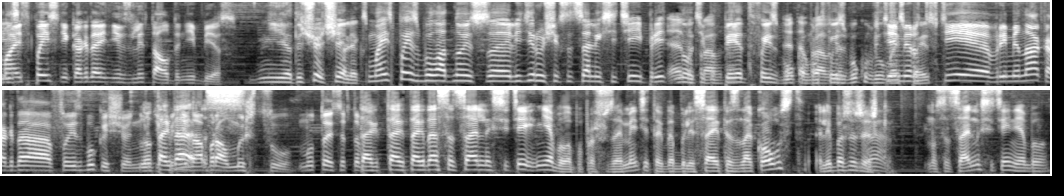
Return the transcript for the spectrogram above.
Макс- из- MySpace никогда и не взлетал до небес. Нет, ты чё, Челикс? MySpace был одной из э, лидирующих социальных сетей, пред- Это ну, типа, правда. перед Фейсбуком. Это Вот правда. Facebook убил В те, мер- MySpace. в те времена, когда Facebook еще ну, Ну, типа, тогда не набрал с- мышцу. Ну, то есть это... Так, так, тогда социальных сетей не было, попрошу заметить. Тогда были сайты знакомств, либо ЖЖшки. Да. Но социальных сетей не было.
